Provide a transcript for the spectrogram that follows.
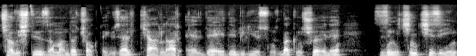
çalıştığı zaman da çok da güzel karlar elde edebiliyorsunuz. Bakın şöyle sizin için çizeyim.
